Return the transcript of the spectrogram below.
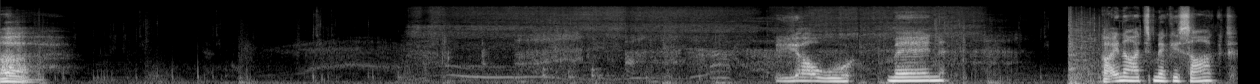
Ah. Yo, man. Keiner hat's mir gesagt.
